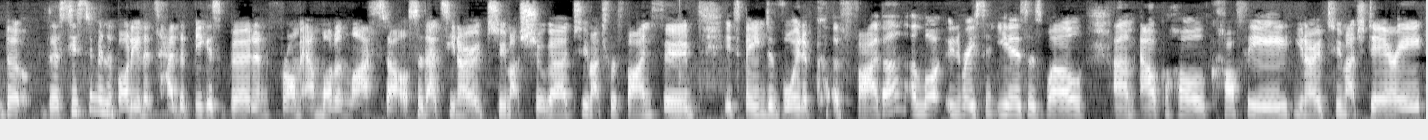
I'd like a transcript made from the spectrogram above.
the the system in the body that's had the biggest burden from our modern lifestyle. So that's you know too much sugar, too much refined food. It's been devoid of, of fiber a lot in recent years as well. Um, alcohol, coffee, you know, too much dairy.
